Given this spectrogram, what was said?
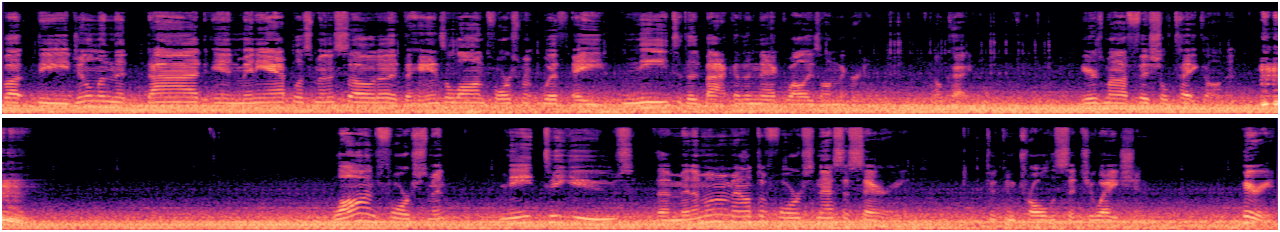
But the gentleman that died in Minneapolis, Minnesota, at the hands of law enforcement with a knee to the back of the neck while he's on the ground. Okay, here's my official take on it. law enforcement need to use the minimum amount of force necessary to control the situation. Period.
